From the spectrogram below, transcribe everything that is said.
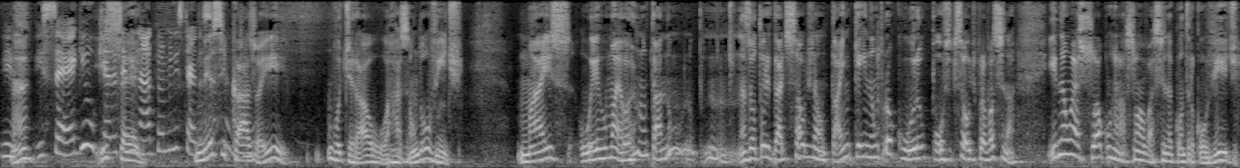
Isso. Né? E segue o que E é segue. determinado pelo Ministério da Nesse Saúde. caso né? aí, não vou tirar o- a razão do ouvinte, mas o erro maior não está nas autoridades de saúde, não. Está em quem não procura o posto de saúde para vacinar. E não é só com relação à vacina contra a Covid,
